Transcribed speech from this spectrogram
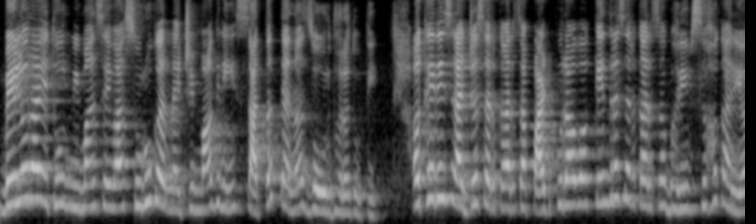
बेलोरा येथून विमानसेवा सुरू करण्याची मागणी सातत्यानं जोर धरत होती. अखेरीस राज्य सरकारचा पाठपुरावा केंद्र सरकारचं भरीव सहकार्य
